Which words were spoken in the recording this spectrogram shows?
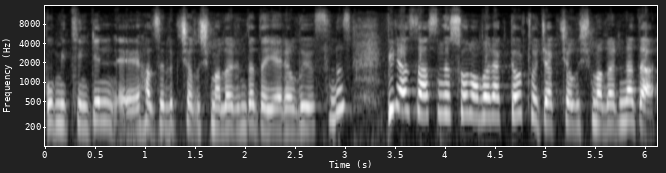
bu mitingin e, hazırlık çalışmalarında da yer alıyorsunuz. Biraz da aslında son olarak 4 Ocak çalışmalarına da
